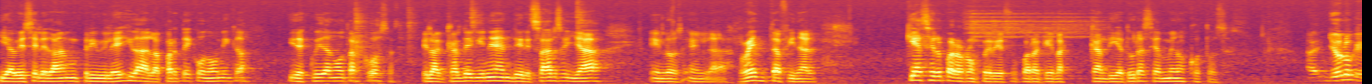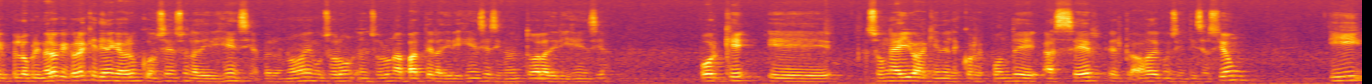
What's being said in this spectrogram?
Y a veces le dan privilegio a la parte económica y descuidan otras cosas. El alcalde viene a enderezarse ya en, los, en la renta final. ¿Qué hacer para romper eso, para que las candidaturas sean menos costosas? Ah, yo lo, que, lo primero que creo es que tiene que haber un consenso en la dirigencia, pero no en, solo, en solo una parte de la dirigencia, sino en toda la dirigencia, porque eh, son a ellos a quienes les corresponde hacer el trabajo de concientización y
